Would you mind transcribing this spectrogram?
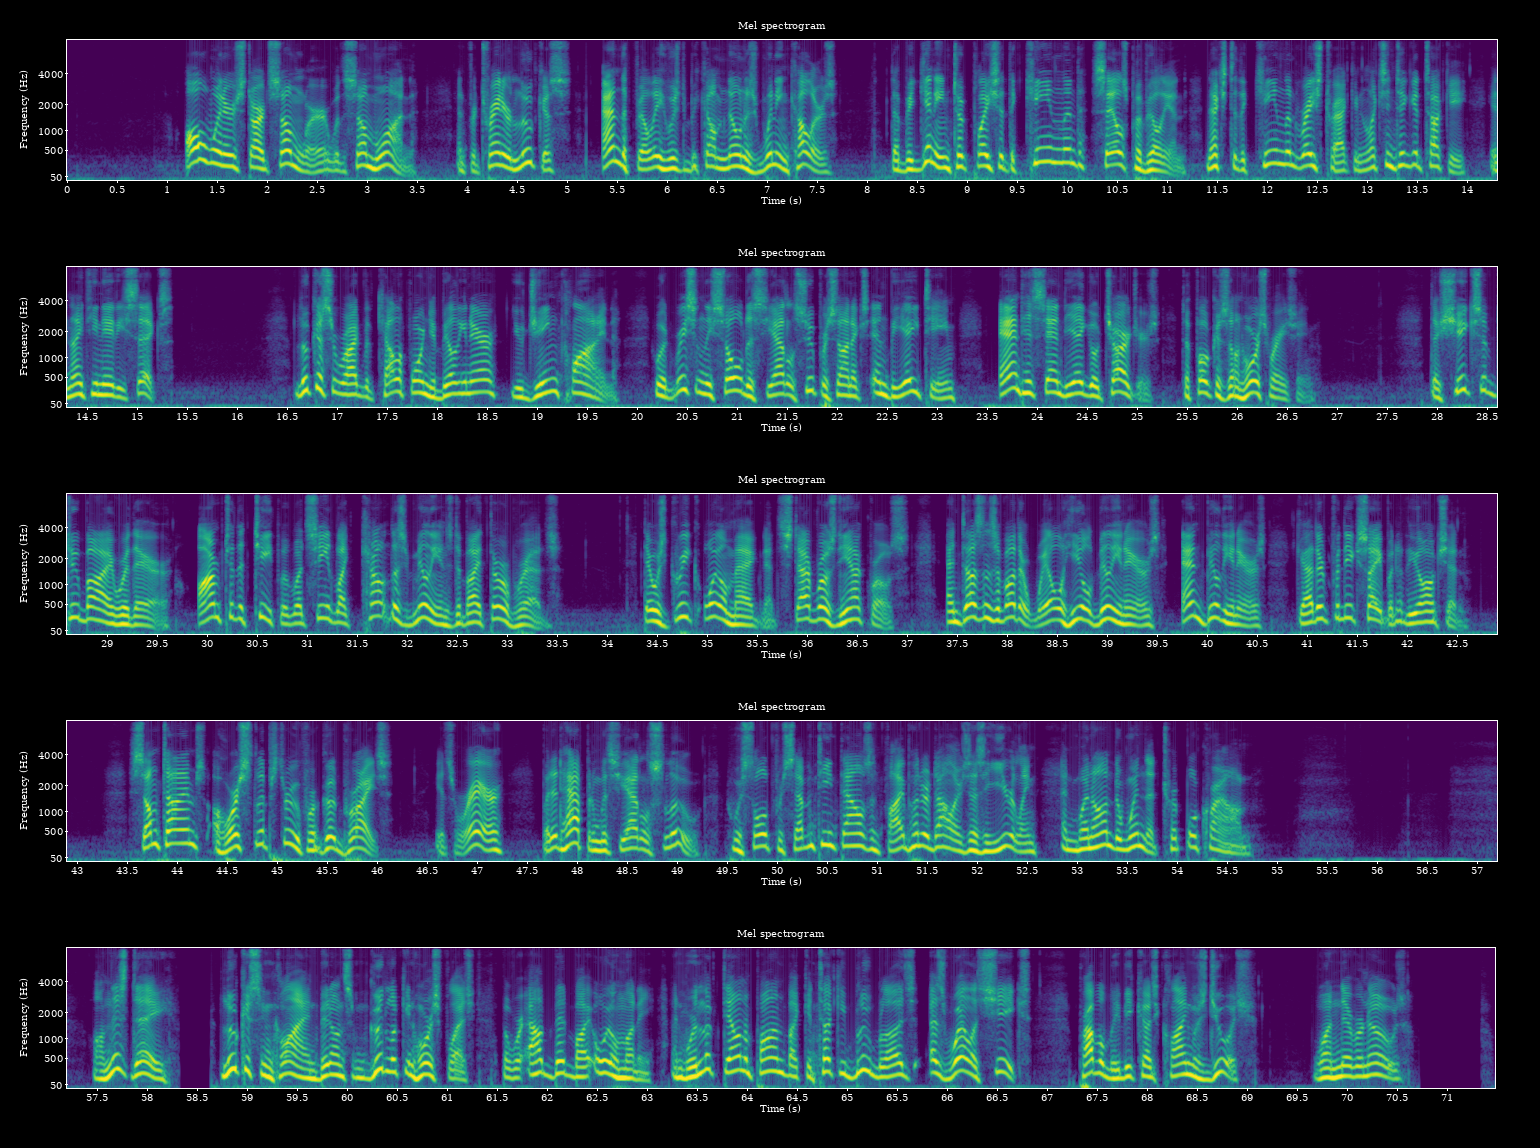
All winners start somewhere with someone, and for trainer Lukas and the filly who is to become known as Winning Colors, the beginning took place at the Keeneland Sales Pavilion next to the Keeneland Racetrack in Lexington, Kentucky in 1986. Lukas arrived with California billionaire Eugene Klein, who had recently sold his Seattle Supersonics NBA team and his San Diego Chargers to focus on horse racing. The sheiks of Dubai were there, armed to the teeth with what seemed like countless millions to buy thoroughbreds. There was Greek oil magnate Stavros Niarchos and dozens of other well heeled millionaires and billionaires gathered for the excitement of the auction. Sometimes a horse slips through for a good price. It's rare, but it happened with Seattle Slew, who was sold for $17,500 as a yearling and went on to win the Triple Crown. On this day, Lukas and Klein bid on some good looking horseflesh, but were outbid by oil money and were looked down upon by Kentucky blue bloods as well as sheiks, probably because Klein was Jewish. One never knows.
